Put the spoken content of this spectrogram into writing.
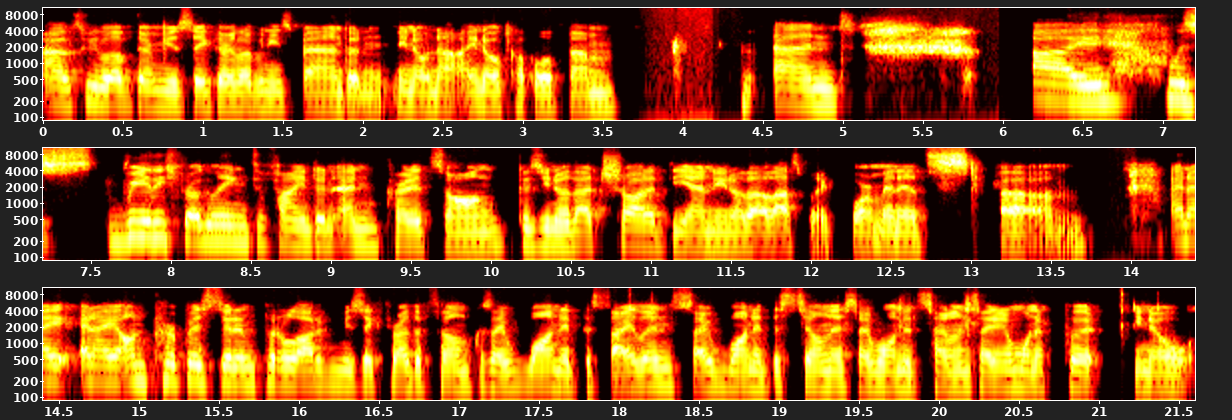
I absolutely love their music. They're a Lebanese band, and you know, now I know a couple of them, and I was really struggling to find an end credit song because you know that shot at the end, you know, that lasts for like four minutes. Um, and I and I on purpose didn't put a lot of music throughout the film because I wanted the silence, I wanted the stillness, I wanted silence. I didn't want to put you know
